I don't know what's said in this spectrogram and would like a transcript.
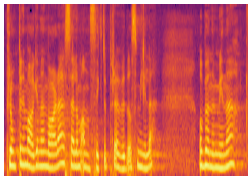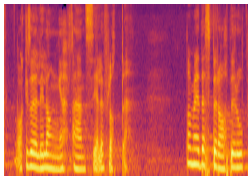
Klumpen i magen den var der, selv om ansiktet prøvde å smile. Og bønnene mine var ikke så veldig lange, fancy eller flotte. Da med desperate rop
